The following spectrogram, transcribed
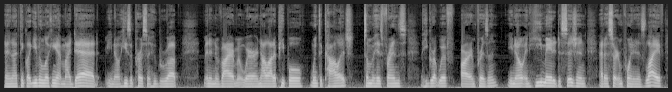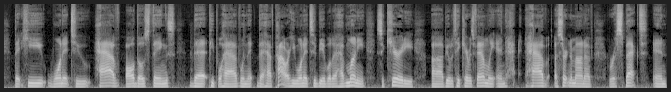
And I think like even looking at my dad, you know, he's a person who grew up in an environment where not a lot of people went to college. some of his friends he grew up with are in prison, you know, and he made a decision at a certain point in his life that he wanted to have all those things that people have when they, they have power. He wanted to be able to have money, security, uh, be able to take care of his family, and ha- have a certain amount of respect. And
